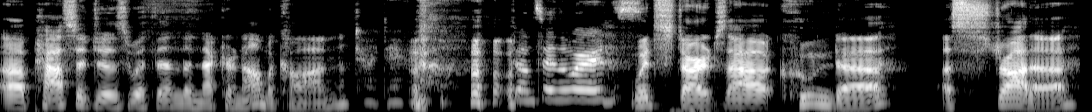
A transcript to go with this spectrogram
uh, passages within the Necronomicon, David. Don't say the words. which starts out Kunda, Estrada,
